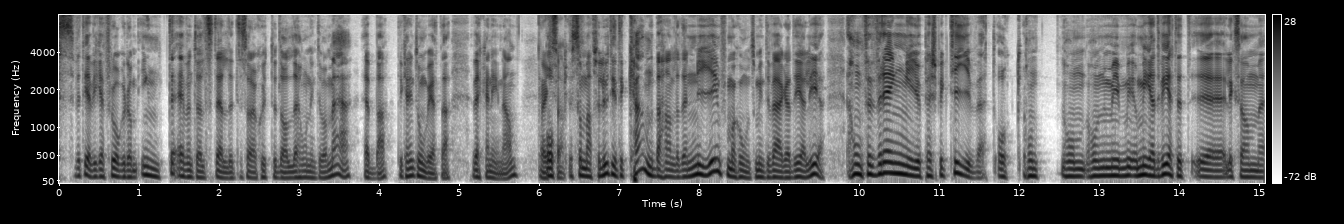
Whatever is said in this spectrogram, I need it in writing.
SVT, vilka frågor de inte eventuellt ställde till Sara Skyttedal där hon inte var med, Ebba, det kan inte hon veta, veckan innan. Exakt. Och som absolut inte kan behandla den nya information som inte vägrar delge. Hon förvränger ju perspektivet och hon hon, hon med- medvetet eh, liksom, eh,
